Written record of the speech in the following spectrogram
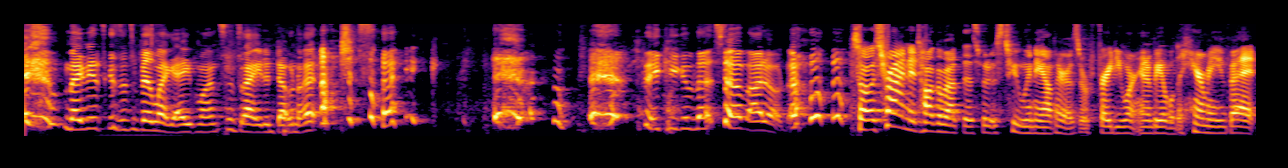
Maybe it's because it's been like eight months since I ate a donut. I'm just like thinking of that stuff. I don't know. so I was trying to talk about this, but it was too windy out there. I was afraid you weren't going to be able to hear me. But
